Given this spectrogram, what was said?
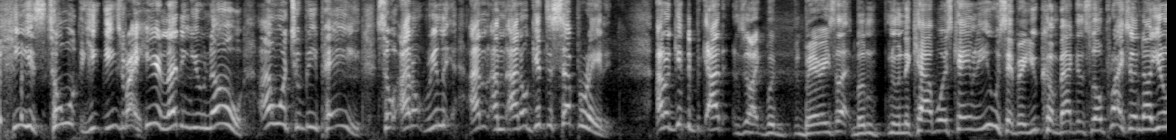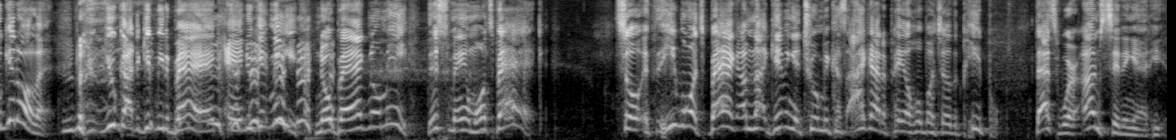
he is told he, he's right here letting you know I want to be paid. So I don't really I don't I don't get to separate it. I don't get to I, like when Barry's like when, the Cowboys came to you and said Barry you come back at a slow price. Said, no, you don't get all that. You, you got to give me the bag and you get me. No bag, no me. This man wants bag. So if he wants bag, I'm not giving it to him because I got to pay a whole bunch of other people. That's where I'm sitting at here.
